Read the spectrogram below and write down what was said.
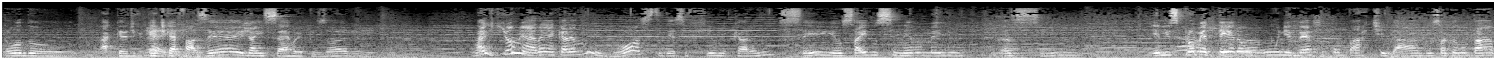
todo a crítica que a gente É, quer fazer e já encerra o episódio. Mas de Homem-Aranha, cara, eu não gosto desse filme, cara, eu não sei, eu saí do cinema meio assim... Eles Ah, prometeram um universo compartilhado, só que eu não tava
